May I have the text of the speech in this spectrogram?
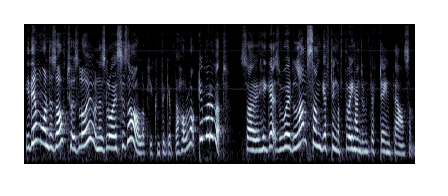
He then wanders off to his lawyer, and his lawyer says, "Oh, look, you can forgive the whole lot. Get rid of it." So he gets a word lump sum gifting of 315,000.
